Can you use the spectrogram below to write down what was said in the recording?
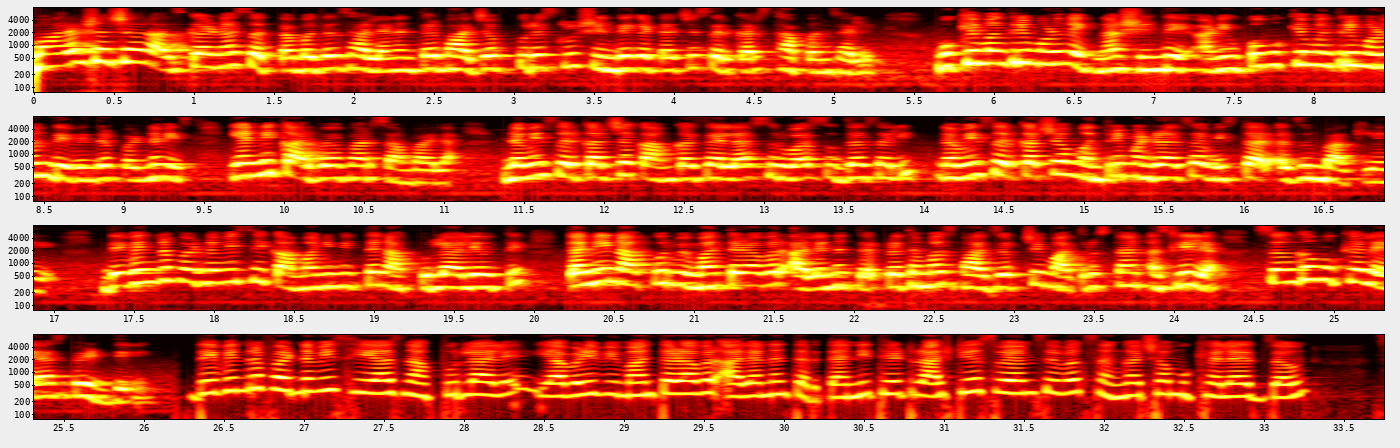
महाराष्ट्राच्या राजकारणात सत्ताबदल झाल्यानंतर भाजप पुरस्कृत शिंदे गटाचे सरकार स्थापन झाले. मुख्यमंत्री म्हणून एकनाथ शिंदे आणि उपमुख्यमंत्री म्हणून देवेंद्र फडणवीस यांनी कारभारभार सांभाळला. नवीन सरकारच्या कामकाजाला सुरुवात सुद्धा झाली. नवीन सरकारच्या मंत्रिमंडळाचा विस्तार अजून बाकी आहे. देवेंद्र फडणवीस हे कामानिमित्त नागपूरला आले होते. त्यांनी नागपूर विमानतळावर आल्यानंतर प्रथमच भाजपचे मातृस्थान असलेल्या संघ मुख्यालयास भेट दिली. देवेंद्र फडणवीस हे आज नागपूरला आले. यावेळी विमानतळावर आल्यानंतर त्यांनी थेट राष्ट्रीय स्वयंसेवक संघाच्या मुख्यालयात जाऊन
